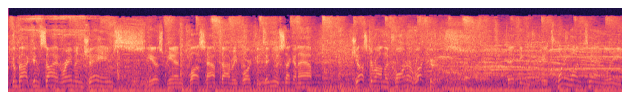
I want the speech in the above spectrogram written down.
Welcome back inside Raymond James. ESPN Plus halftime report continues. Second half just around the corner. Rutgers taking a 21-10 lead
